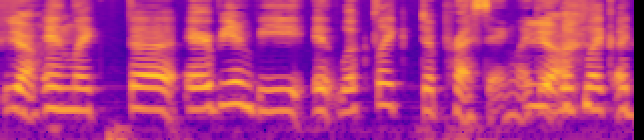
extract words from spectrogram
Yeah. And like the Airbnb, it looked like depressing. Like Yeah. it looked like a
